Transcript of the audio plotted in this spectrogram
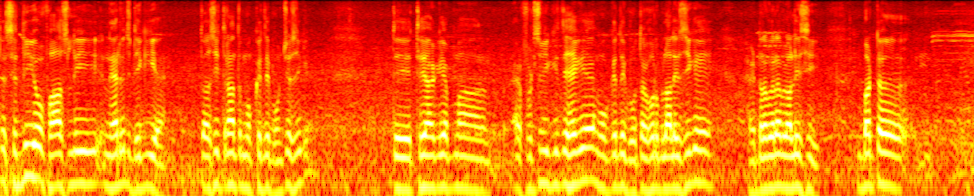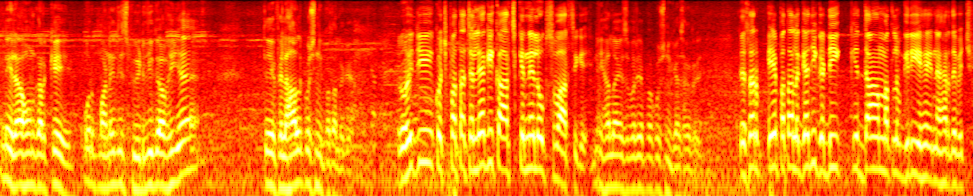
ਤੇ ਸਿੱਧੀ ਉਹ ਫਾਸਟਲੀ ਨਹਿਰ ਵਿੱਚ ਡਿੱਗੀ ਹੈ। ਤਾਂ ਅਸੀਂ ਤੁਰੰਤ ਮੌਕੇ ਤੇ ਪਹੁੰਚੇ ਸੀਗੇ ਤੇ ਇੱਥੇ ਆ ਕੇ ਆਪਾਂ ਐਫਰਟਸ ਵੀ ਕੀਤੇ ਹੈਗੇ ਆ, ਮੌਕੇ ਤੇ ਗੋਤਾਖੋਰ ਬੁਲਾ ਲਏ ਸੀਗੇ ਹੈਡਰ ਵਗੈਰਾ ਬੁਲਾ ਲਈ ਸੀ। ਬਟ ਹਨੇਰਾ ਹੋਣ ਕਰਕੇ ਔਰ ਪਾਣੀ ਦੀ ਸਪੀਡ ਵੀ ਕਾਫੀ ਹੈ। ਤੇ ਫਿਲਹਾਲ ਕੁਝ ਨਹੀਂ ਪਤਾ ਲੱਗਿਆ। ਰੋਹਿਤ ਜੀ ਕੁਝ ਪਤਾ ਚੱਲਿਆ ਕਿ ਕਾਰ 'ਚ ਕਿੰਨੇ ਲੋਕ ਸਵਾਰ ਸੀਗੇ? ਨਹੀਂ ਹਾਲਾਂ ਇਸ ਬਾਰੇ ਆਪਾਂ ਕੁਝ ਨਹੀਂ ਕਹਿ ਸਕਦੇ ਜੀ। ਤੇ ਸਰ ਇਹ ਪਤਾ ਲੱਗਿਆ ਜੀ ਗੱਡੀ ਕਿੱਦਾਂ ਮਤਲਬ ਗਿਰੀ ਇਹ ਨਹਿਰ ਦੇ ਵਿੱਚ?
